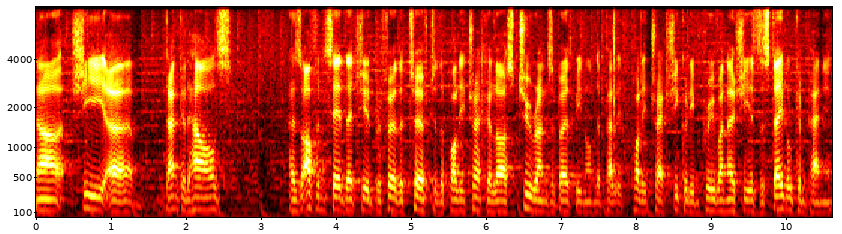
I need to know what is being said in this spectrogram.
Now, she, uh, Duncan Howells, has often said that she'd prefer the turf to the poly track. Her last two runs have both been on the poly track. She could improve. I know she is the stable companion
